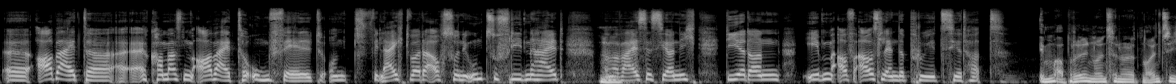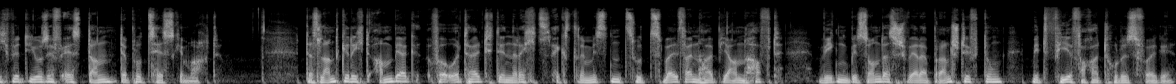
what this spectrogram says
äh, Arbeiter, er kam aus einem Arbeiterumfeld und vielleicht war da auch so eine Unzufriedenheit, mhm. man weiß es ja nicht, die er dann eben auf Ausländer projiziert hat. Im April 1990 wird Josef S. dann der Prozess gemacht. Das Landgericht Amberg verurteilt den Rechtsextremisten zu zwölfeinhalb Jahren Haft wegen besonders schwerer Brandstiftung mit vierfacher Todesfolge.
